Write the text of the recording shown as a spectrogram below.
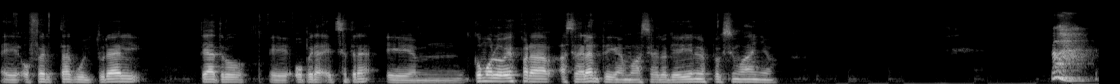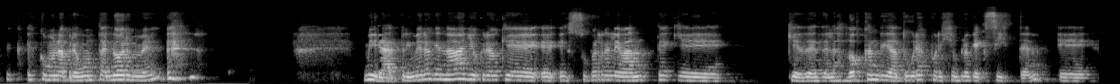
eh, oferta cultural, teatro, ópera, etcétera. Em, ¿Cómo lo ves para hacia adelante, digamos, hacia lo que viene en los próximos años? Ah, es como una pregunta enorme. Mira, primero que nada, yo creo que eh, es súper relevante que, que, desde las dos candidaturas, por ejemplo, que existen, eh,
